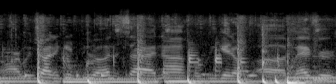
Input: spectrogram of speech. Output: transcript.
All right, we're trying to get through the other side now. We get them uh, measured.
